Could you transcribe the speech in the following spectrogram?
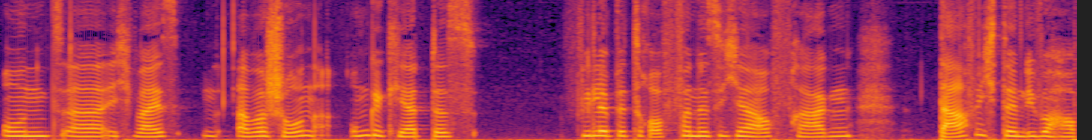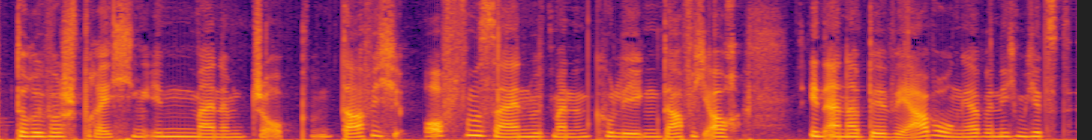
Und äh, ich weiß aber schon umgekehrt, dass viele Betroffene sich ja auch fragen, darf ich denn überhaupt darüber sprechen in meinem Job? Darf ich offen sein mit meinen Kollegen? Darf ich auch in einer Bewerbung, ja, wenn ich mich jetzt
